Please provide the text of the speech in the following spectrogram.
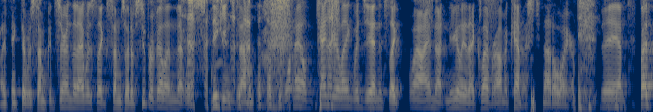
I think, there was some concern that I was like some sort of supervillain that was sneaking some wild tenure language in. It's like, wow, I'm not nearly that clever. I'm a chemist, not a lawyer. They, um, but.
